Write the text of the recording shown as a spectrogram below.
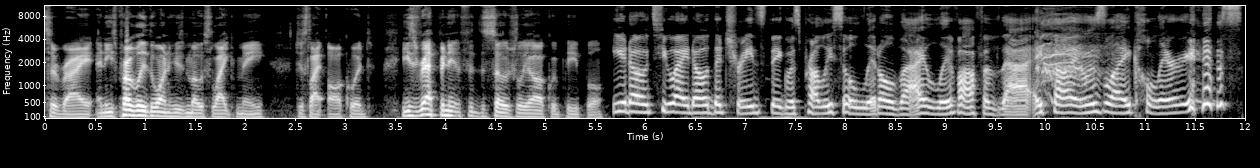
to write, and he's probably the one who's most like me, just like awkward. He's repping it for the socially awkward people. you know, too, I know the trades thing was probably so little, but I live off of that. I thought it was like hilarious.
